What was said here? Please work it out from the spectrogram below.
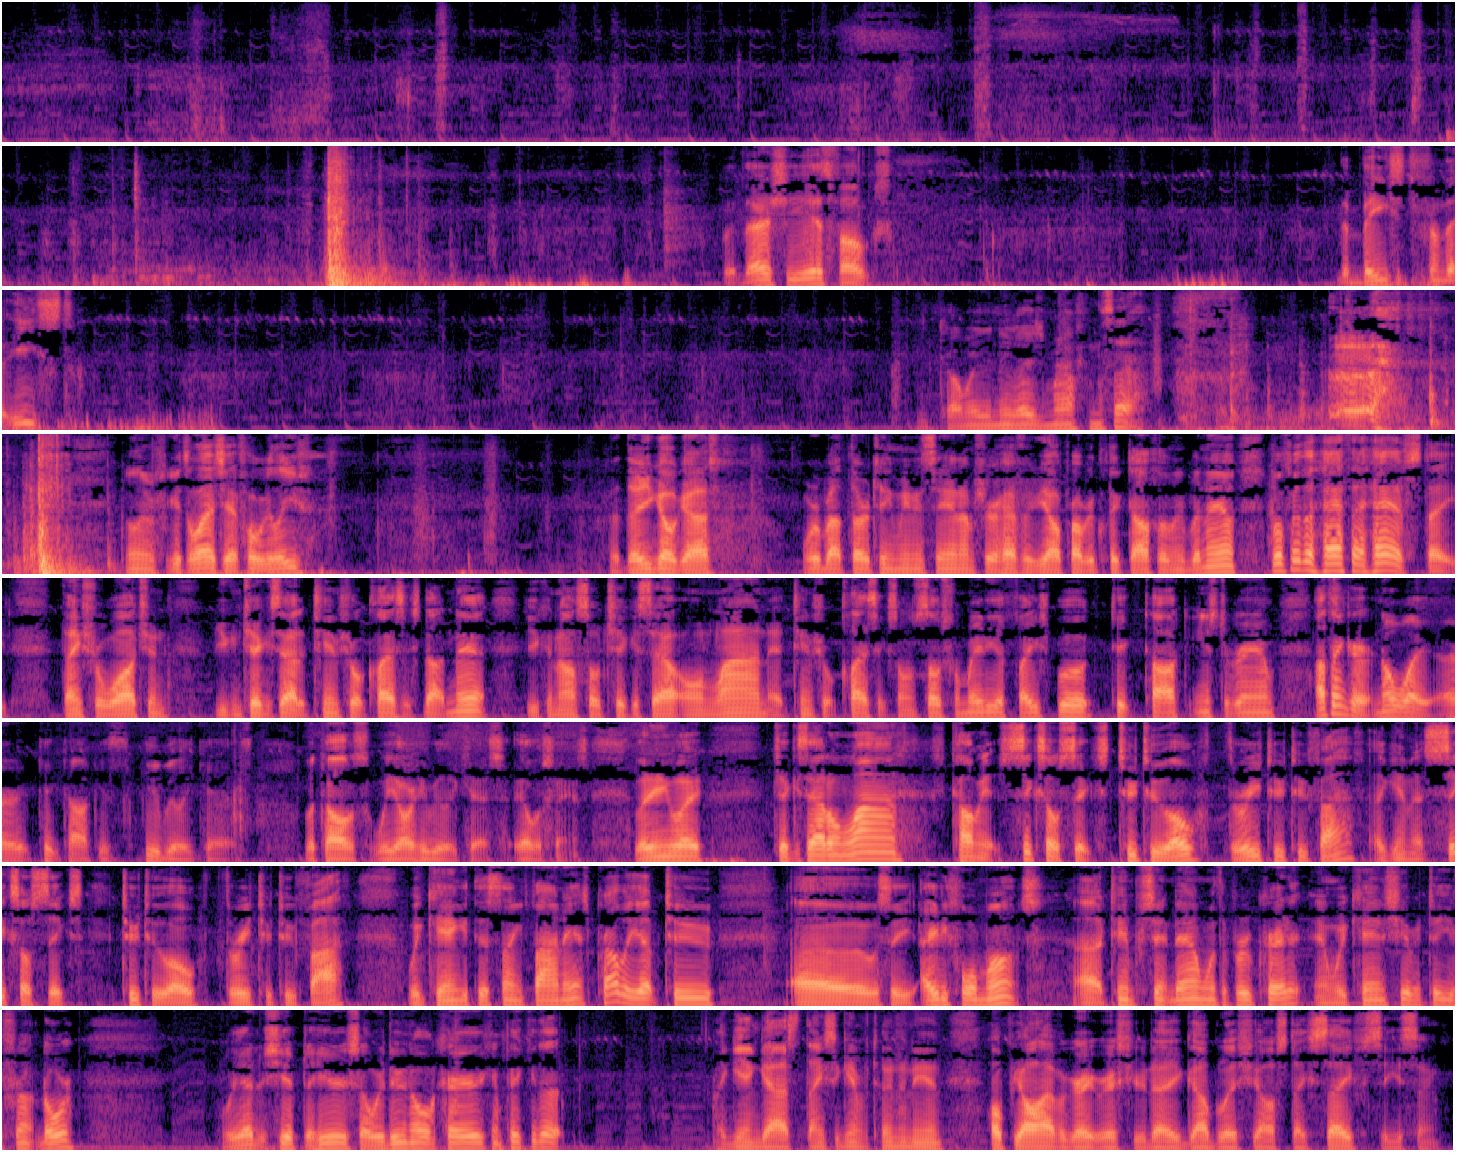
There she is, folks. The beast from the east. Call me the new age mouth from the south. Ugh. Don't me forget to latch that before we leave. But there you go, guys. We're about 13 minutes in. I'm sure half of y'all probably clicked off of me by now. But for the half that have stayed, thanks for watching. You can check us out at timshortclassics.net. You can also check us out online at Tim Short Classics on social media, Facebook, TikTok, Instagram. I think our, no way, our TikTok is Hillbilly Cast because we are Hillbilly Cast, Elvis fans. But anyway, check us out online. Call me at 606-220-3225. Again, that's 606-220-3225. We can get this thing financed probably up to, uh, let's see, 84 months uh, 10% down with approved credit, and we can ship it to your front door. We had it shipped to here, so we do know a carrier can pick it up. Again, guys, thanks again for tuning in. Hope y'all have a great rest of your day. God bless y'all. Stay safe. See you soon.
